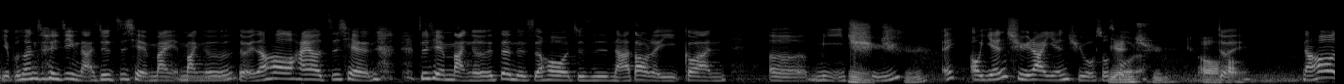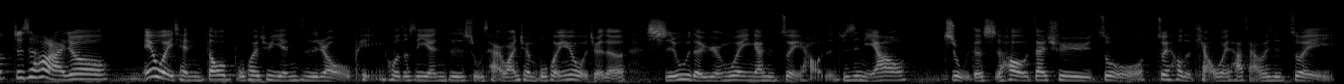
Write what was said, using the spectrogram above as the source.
也不算 最近啦，就是之前买满额对，然后还有之前 之前满额赠的时候，就是拿到了一罐呃米米曲，曲，哎、哦盐曲啦，盐曲我说错了，对，然后就是后来就，因为我以前都不会去腌制肉品或者是腌制蔬菜，完全不会，因为我觉得食物的原味应该是最好的，就是你要煮的时候再去做最后的调味，它才会是最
